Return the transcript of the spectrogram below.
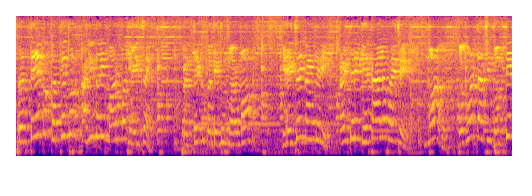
प्रत्येक कथेतून काहीतरी मर्म घ्यायचंय. प्रत्येक कथेतून मर्म घ्यायचंय काहीतरी. काहीतरी घेता आलं पाहिजे. मग भगवंताची भक्ती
